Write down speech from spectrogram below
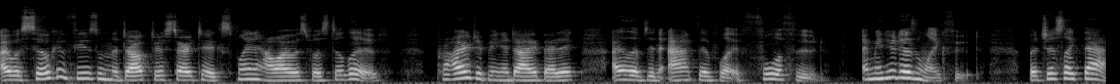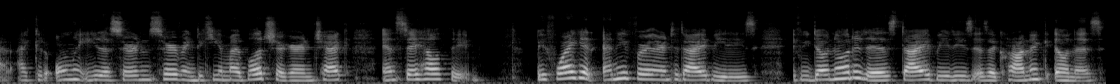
I was so confused when the doctor started to explain how I was supposed to live. Prior to being a diabetic, I lived an active life, full of food. I mean, who doesn't like food? But just like that, I could only eat a certain serving to keep my blood sugar in check and stay healthy. Before I get any further into diabetes, if you don't know what it is, diabetes is a chronic illness,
